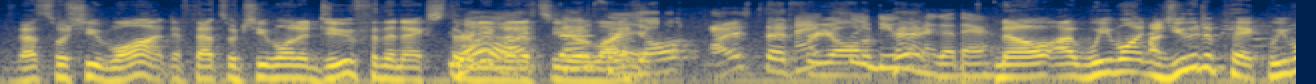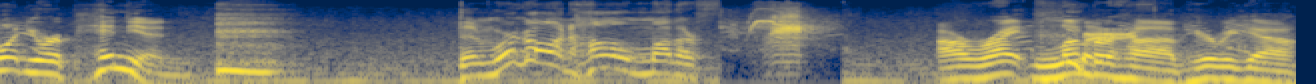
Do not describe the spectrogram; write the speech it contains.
if that's what you want. If that's what you want to do for the next 30 No, minutes of said your for life. y'all- I said for y'all to actually do want pick. to go there. No, I, we want you to pick. We want your opinion. Then we're going home, mother. All right, Lumber Hub. Here we go.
